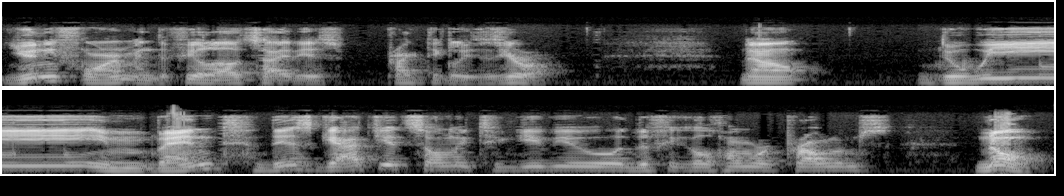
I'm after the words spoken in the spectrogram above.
uniform and the field outside is practically zero. Now, do we invent these gadgets only to give you difficult homework problems? No,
